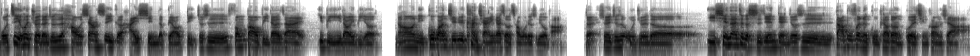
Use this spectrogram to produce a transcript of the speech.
我自己会觉得就是好像是一个还行的标的，就是风暴比大概在一比一到一比二，然后你过关几率看起来应该是有超过六十六趴。对，所以就是我觉得以现在这个时间点，就是大部分的股票都很贵的情况下，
